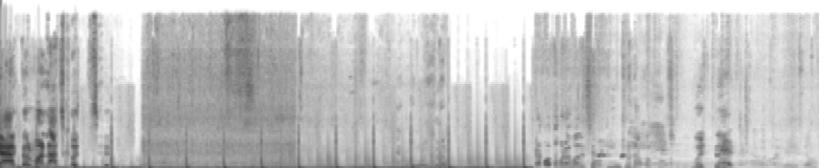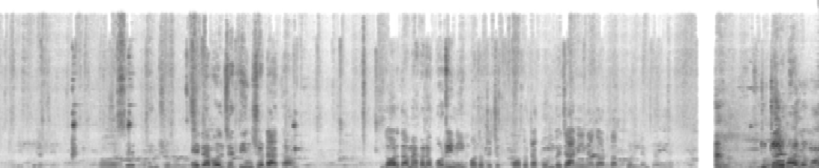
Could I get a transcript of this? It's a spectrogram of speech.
দেখ তোর মা নাচ করছে। এটা কত করে বলছে? তিনশো টাকা বলছে। উইথ প্লেট এটা বলছে তিনশো টাকা। দরদাম এখনও করিনি কতটা কতটা কমবে জানি না দরদাম করলে। দুটোই ভালো মা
